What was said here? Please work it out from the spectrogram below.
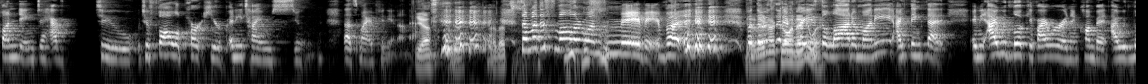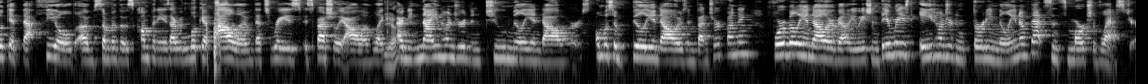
funding to have to to fall apart here anytime soon that's my opinion on that Yeah, yeah. That's some of the smaller ones maybe but but they're those that have raised anywhere. a lot of money i think that i mean i would look if i were an incumbent i would look at that field of some of those companies i would look at olive that's raised especially olive like Yeah. i mean 902 million dollars almost a billion dollars in venture funding four billion dollar valuation they raised 830 million of that since march of last year.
